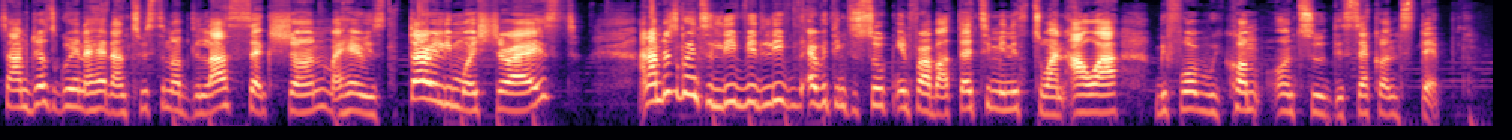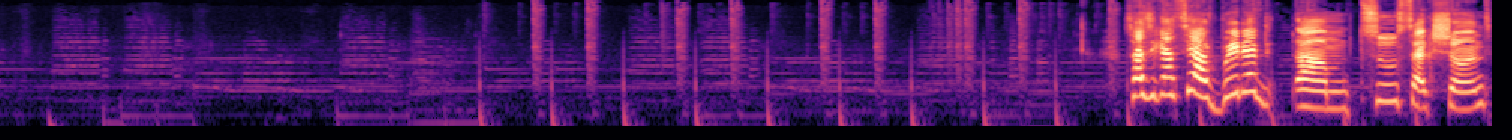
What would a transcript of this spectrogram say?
So i'm just going ahead and twisting up the last section. My hair is thoroughly moisturized. And i'm just going to leave it leave everything to soak in for about 30 minutes to an hour before we come on to the second step So as you can see, I've braided um, two sections.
